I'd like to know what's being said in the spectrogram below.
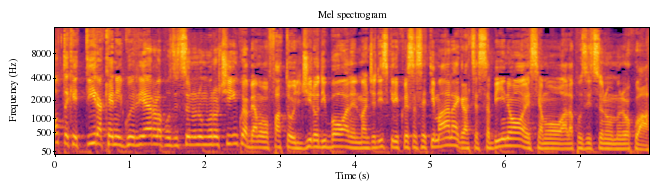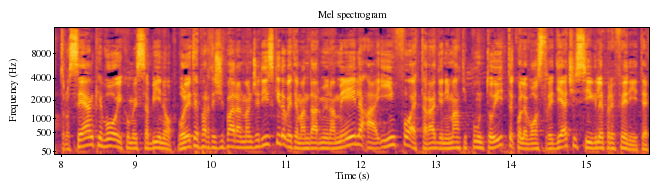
Botte che tira Kenny il guerriero alla posizione numero 5. Abbiamo fatto il giro di boa nel Mangiadischi di questa settimana, grazie a Sabino, e siamo alla posizione numero 4. Se anche voi, come Sabino, volete partecipare al Mangiadischi, dovete mandarmi una mail a info.radioanimati.it con le vostre 10 sigle preferite.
